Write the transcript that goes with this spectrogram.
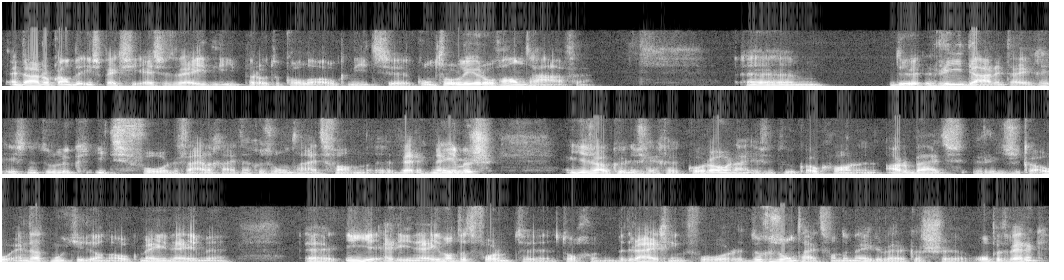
En daardoor kan de inspectie SW die protocollen ook niet uh, controleren of handhaven. Um, de RI daarentegen is natuurlijk iets voor de veiligheid en gezondheid van uh, werknemers. En je zou kunnen zeggen, corona is natuurlijk ook gewoon een arbeidsrisico. En dat moet je dan ook meenemen uh, in je RINE, want het vormt uh, toch een bedreiging voor de gezondheid van de medewerkers op het werk.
